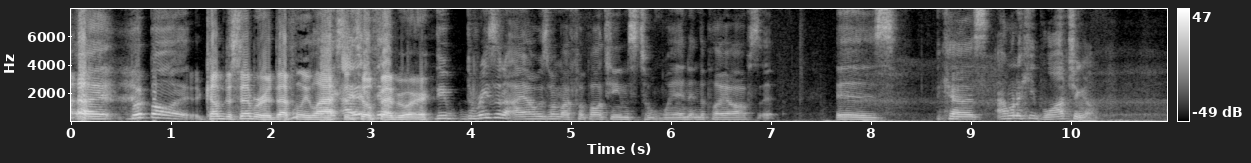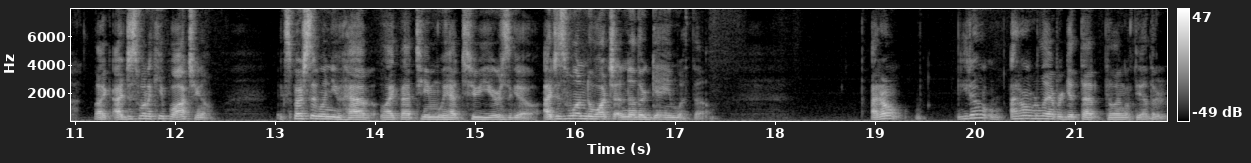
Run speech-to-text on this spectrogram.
Uh, football, Come December, it definitely lasts I- until the- February. The, the reason I always want my football teams to win in the playoffs is because I want to keep watching them. Like I just want to keep watching them, especially when you have like that team we had two years ago. I just wanted to watch another game with them. I don't, you don't, I don't really ever get that feeling with the other,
